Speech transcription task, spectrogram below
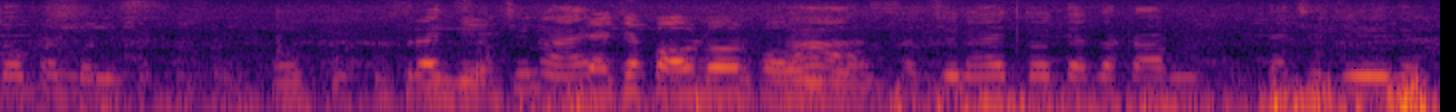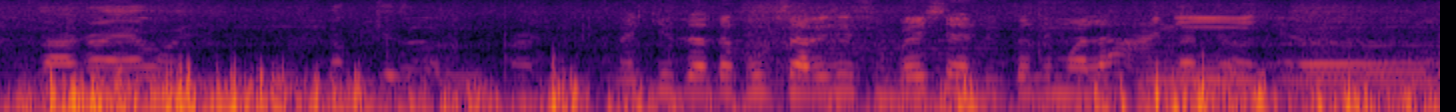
तो पण बनू शकतो. ओके दुसरा एक म्हणजे सचिन आहे. त्याच्या पावलावर पाऊल हा. सचिन आहे तो त्याचं काम त्याची जी जागा आहे नक्कीच बनवून. नक्कीच आता खूप साऱ्या शुभेच्छा देतो तुम्हाला आणि अं,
